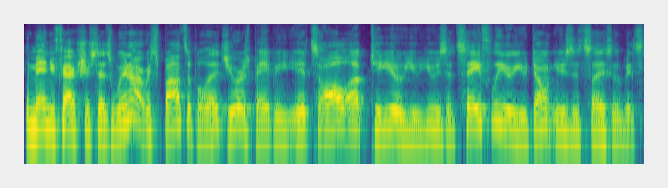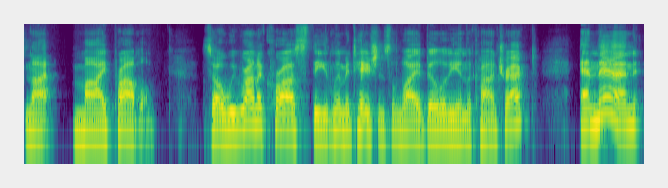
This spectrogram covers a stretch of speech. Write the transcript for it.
the manufacturer says, We're not responsible. That's yours, baby. It's all up to you. You use it safely or you don't use it safely. It's not my problem. So we run across the limitations of liability in the contract. And then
